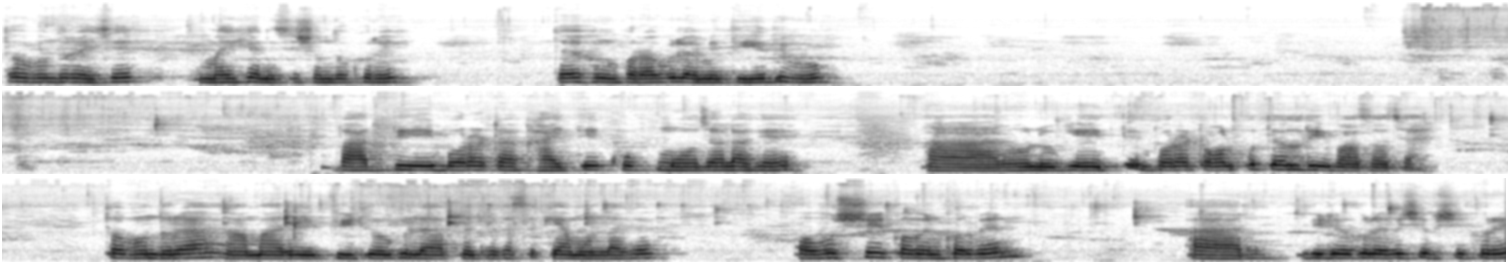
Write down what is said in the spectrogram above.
তো বন্ধুরা, এই যে মাইখা নিছি সুন্দর করে। তো এখন বড়াগুলো আমি দিয়ে দিব। ভাত দিয়ে এই বড়াটা খাইতে খুব মজা লাগে। আর হলো গিয়ে বড়াটা অল্প তেল দিয়ে ভাজা যায়। তো বন্ধুরা, আমার এই ভিডিওগুলো আপনাদের কাছে কেমন লাগে অবশ্যই কমেন্ট করবেন। আর ভিডিওগুলো বেশি বেশি করে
